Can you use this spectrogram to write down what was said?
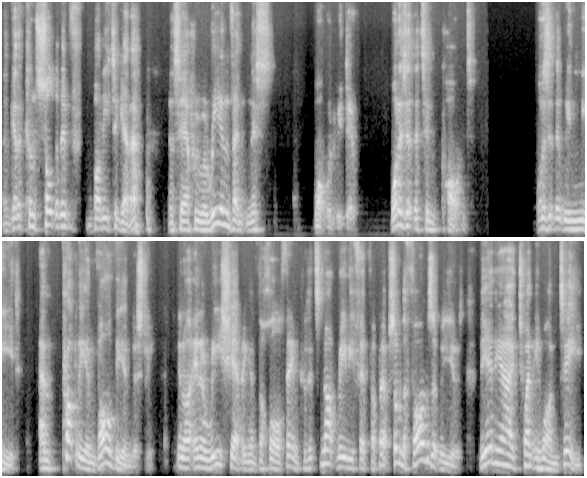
and get a consultative body together and say, if we were reinventing this, what would we do? What is it that's important? What is it that we need? And properly involve the industry, you know, in a reshaping of the whole thing, because it's not really fit for purpose. Some of the forms that we use, the ADI 21T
